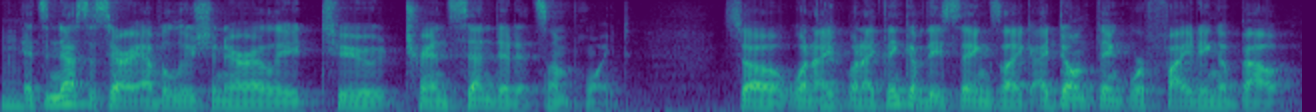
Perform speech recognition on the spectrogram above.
mm. It's necessary evolutionarily to transcend it at some point. So when I when I think of these things, like I don't think we're fighting about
